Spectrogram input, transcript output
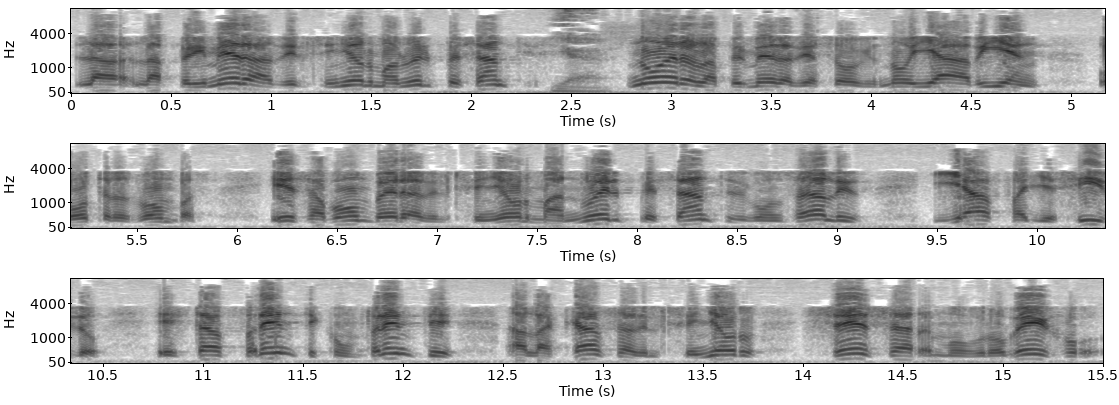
La, la primera del señor Manuel Pesantes. Ya. No era la primera de Azogues, no, ya habían otras bombas. Esa bomba era del señor Manuel Pesantes González, ya fallecido. Está frente con frente a la casa del señor César Mogrovejo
